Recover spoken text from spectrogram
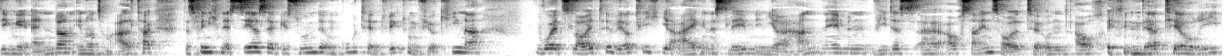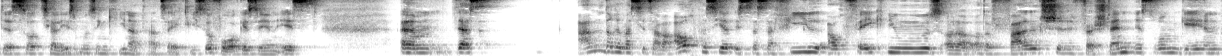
Dinge ändern in unserem Alltag. Das finde ich eine sehr, sehr gesunde und gute Entwicklung für China wo jetzt Leute wirklich ihr eigenes Leben in ihre Hand nehmen, wie das äh, auch sein sollte und auch in der Theorie des Sozialismus in China tatsächlich so vorgesehen ist. Ähm, das andere, was jetzt aber auch passiert, ist, dass da viel auch Fake News oder, oder falsche Verständnis rumgehen.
